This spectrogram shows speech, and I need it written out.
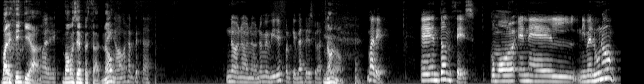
Vale, Cintia. Vale. Vamos a empezar, ¿no? Venga, vamos a empezar. No, no, no, no me mires porque me haces gracia. No, no. Vale. Eh, Entonces, como en el nivel 1,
